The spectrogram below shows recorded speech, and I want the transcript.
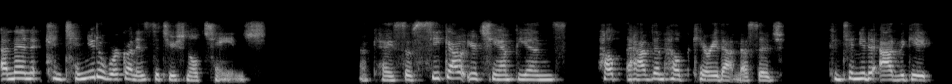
And then continue to work on institutional change. Okay, so seek out your champions, help have them help carry that message, continue to advocate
